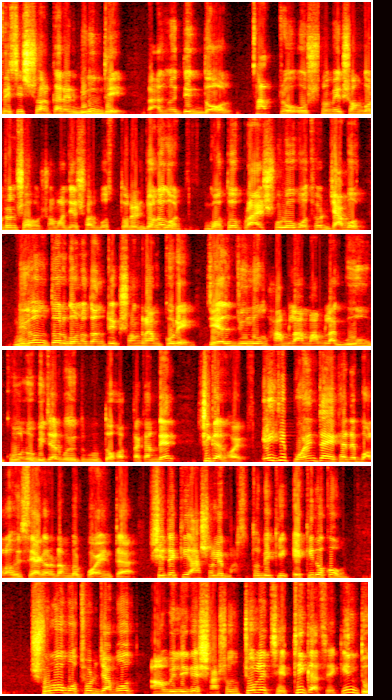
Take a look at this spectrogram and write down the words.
ফেসিস্ট সরকারের বিরুদ্ধে রাজনৈতিক দল, ছাত্র ও শ্রমিক সংগঠন সহ সমাজের সর্বস্তরের জনগণ গত প্রায় ষোলো বছর যাবত নিরন্তর গণতান্ত্রিক সংগ্রাম করে জেল, জুলুম, হামলা, মামলা, গুম, খুন ও বিচার বহির্ভূত হত্যাকাণ্ডের শিকার হয়। এই যে পয়েন্টটা এখানে বলা হয়েছে, এগারো নম্বর পয়েন্টটা সেটা কি আসলে বাস্তবে কি একই রকম? ষোলো বছর যাবৎ আওয়ামী লীগের শাসন চলেছে, ঠিক আছে, কিন্তু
